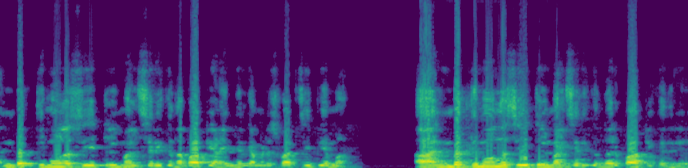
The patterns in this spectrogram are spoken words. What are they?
അൻപത്തിമൂന്ന് സീറ്റിൽ മത്സരിക്കുന്ന പാർട്ടിയാണ് Indian Communist Party C P M ആണ്. ആ അൻപത്തിമൂന്ന് സീറ്റിൽ മത്സരിക്കുന്ന ഒരു പാർട്ടിക്കെതിരെ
